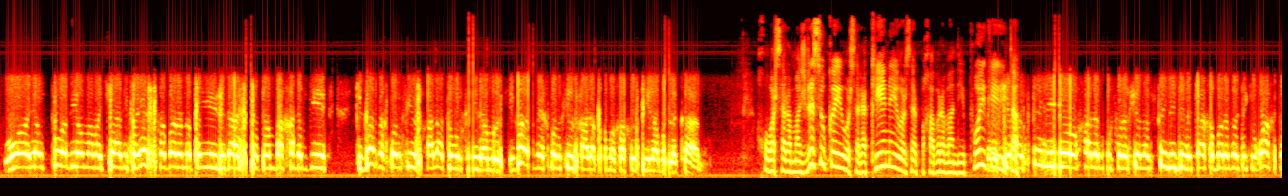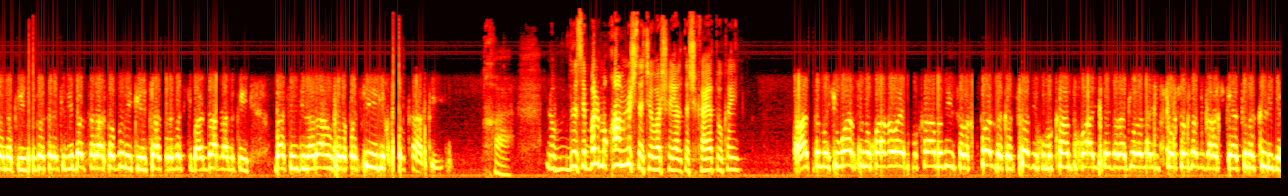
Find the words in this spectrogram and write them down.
وو یو تور یو ممچیا دی په هیڅ خبره نه پوهیږي داسې په ټمبه خلک دي چې ګرد خپل خیز خاله ته ورکړي دا مرستي ګرد خپل خیز خاله په مخه خو پیرا ملکان خو ورسره مجلس وکي ورسره کینې ورسره په خبره باندې پوي کوي تا خلک ورسره کینې دي چې چا خبره ګټه کې وخت نه کوي د سره کې بل سره خبرې کوي چا سره ګټه کې باندې نه کوي بس انجنیران سره پسې خپل کار کوي ښه نو داسې بل مقام نشته چې ورشئ هلته شکایت وکړئ؟ هلته نو چې ورشو نو خو هغه وایي مقام له دوی سره خپل ده که څه دي خو مقام ته خو حاجي صاحب د راډیو له لارې څو څو ځلې دغه شکایتونه کړي دي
